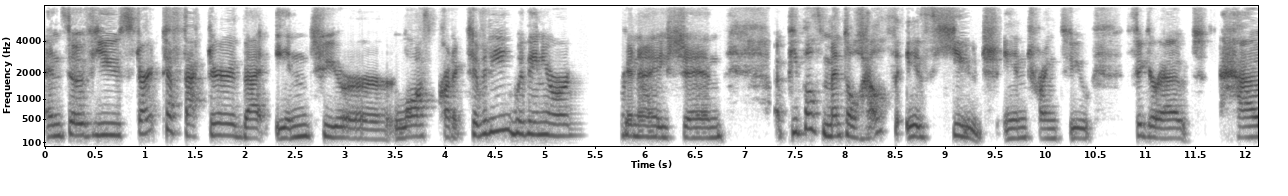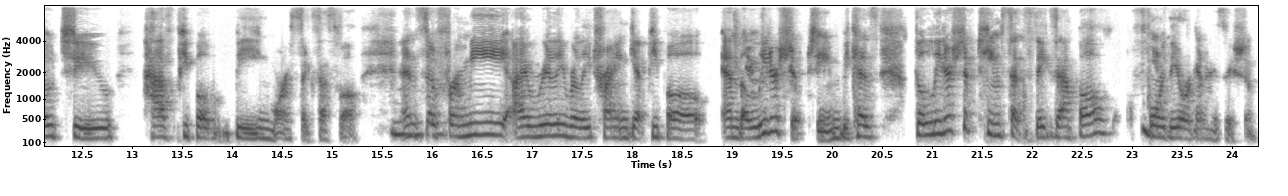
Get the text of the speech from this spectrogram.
And so, if you start to factor that into your lost productivity within your organization, uh, people's mental health is huge in trying to figure out how to have people be more successful. Mm-hmm. And so for me, I really, really try and get people and the leadership team because the leadership team sets the example for yes. the organization.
